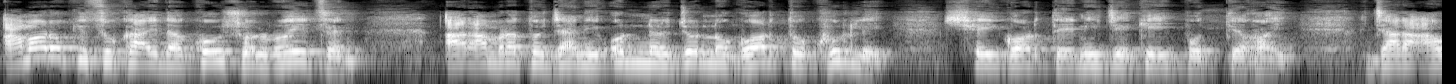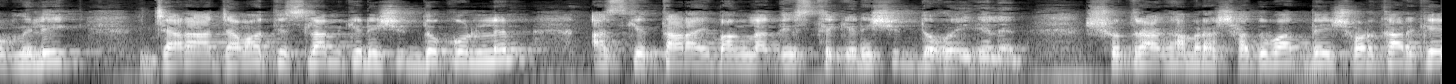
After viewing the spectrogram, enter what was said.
আমারও কিছু কায়দা কৌশল রয়েছেন। আর আমরা তো জানি, অন্যের জন্য গর্ত খুঁড়লে সেই গর্তে নিজেকেই পড়তে হয়। যারা আওয়ামী লীগ, যারা জামাত ইসলামকে নিষিদ্ধ করলেন, আজকে তারাই বাংলাদেশ থেকে নিষিদ্ধ হয়ে গেলেন। সুতরাং আমরা সাধুবাদ দেই সরকারকে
